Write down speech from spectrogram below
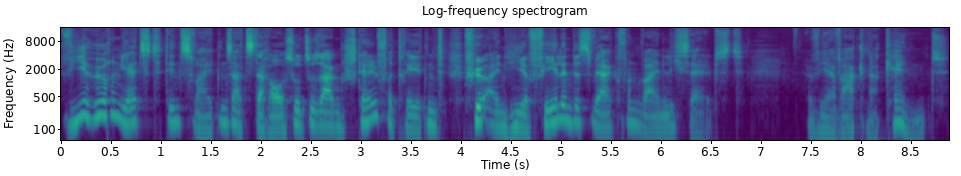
Wir hören jetzt den zweiten Satz daraus, sozusagen stellvertretend für ein hier fehlendes Werk von Weinlich selbst. Wer Wagner kennt,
